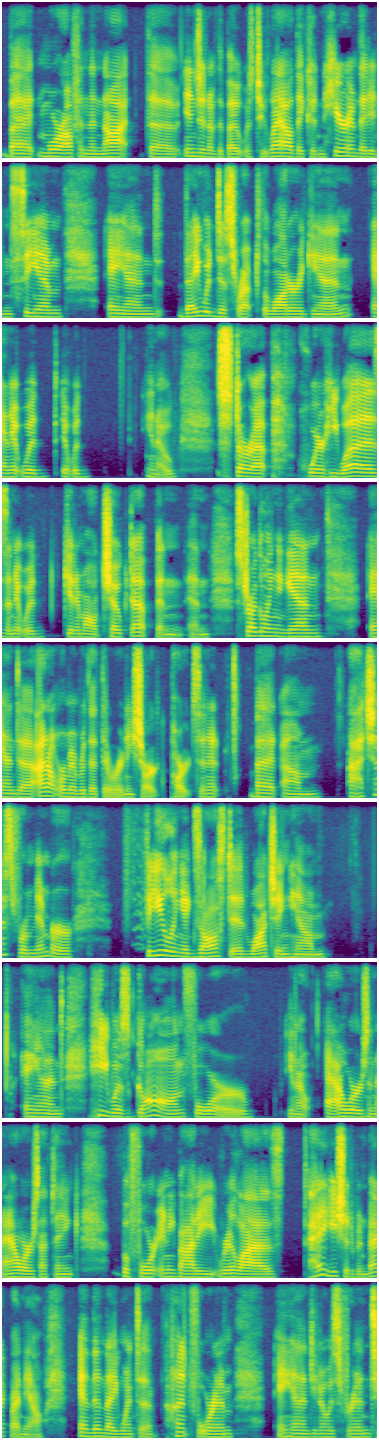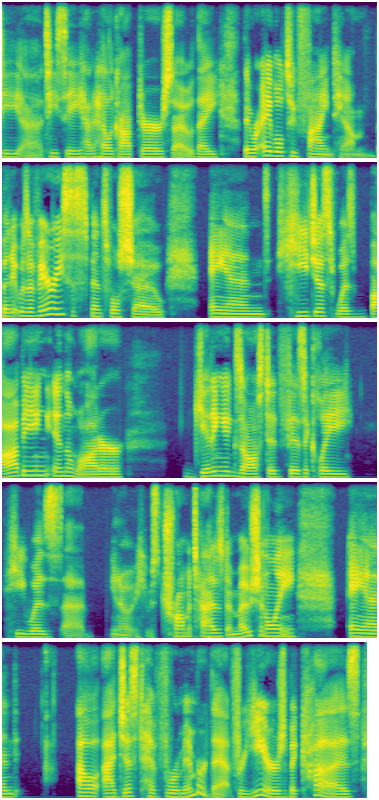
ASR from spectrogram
but more often than not, the engine of the boat was too loud. They couldn't hear him. They didn't see him, and they would disrupt the water again, and it would it would, you know, stir up where he was, and it would get him all choked up and and struggling again. And uh, I don't remember that there were any shark parts in it, but um, I just remember feeling exhausted watching him. And he was gone for you know hours and hours. I think before anybody realized, hey, he should have been back by now. And then they went to hunt for him and you know his friend T, uh, TC had a helicopter, so they they were able to find him. But it was a very suspenseful show, and he just was bobbing in the water, getting exhausted physically. He was, uh, you know, he was traumatized emotionally, and I'll, I just have remembered that for years because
